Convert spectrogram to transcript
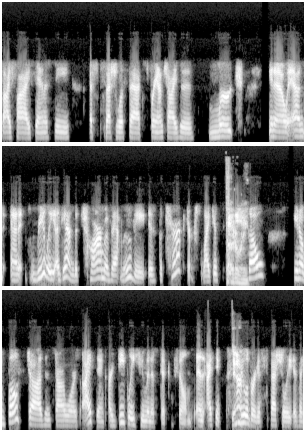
sci-fi, fantasy, special effects, franchises, merch, you know, and and it really again the charm of that movie is the characters. Like it's, totally it's so you know, both Jaws and Star Wars, I think, are deeply humanistic films. And I think yeah. Spielberg especially is a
